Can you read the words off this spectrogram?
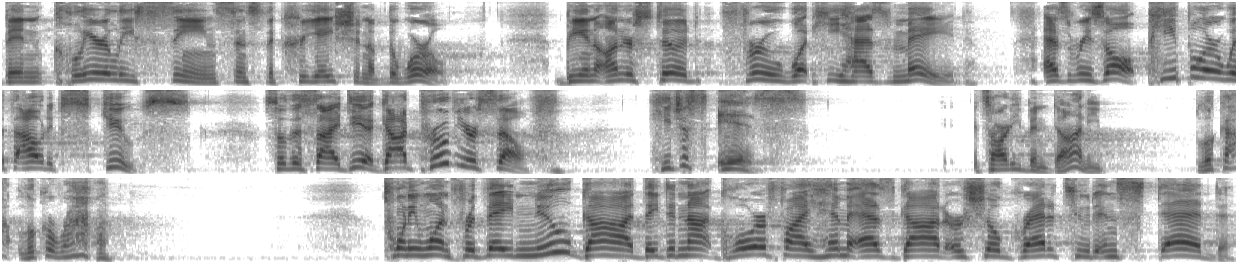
been clearly seen since the creation of the world, being understood through what he has made. As a result, people are without excuse. So, this idea, God, prove yourself, he just is. It's already been done. He, look out, look around. 21, for they knew God, they did not glorify him as God or show gratitude. Instead,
